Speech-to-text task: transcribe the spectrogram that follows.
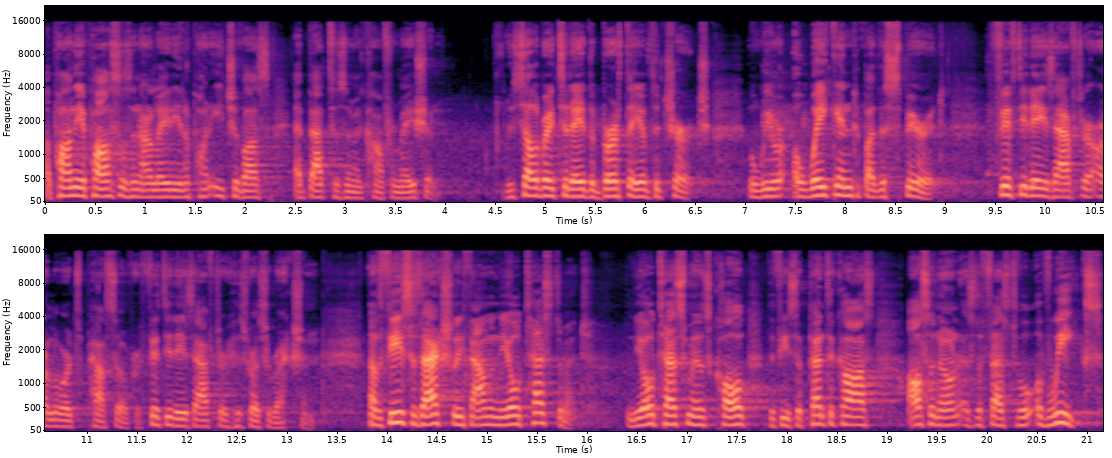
upon the apostles and Our Lady and upon each of us at baptism and confirmation. We celebrate today the birthday of the church when we were awakened by the Spirit 50 days after our Lord's Passover, 50 days after his resurrection. Now, the feast is actually found in the Old Testament. In the Old Testament, it's called the Feast of Pentecost, also known as the Festival of Weeks.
